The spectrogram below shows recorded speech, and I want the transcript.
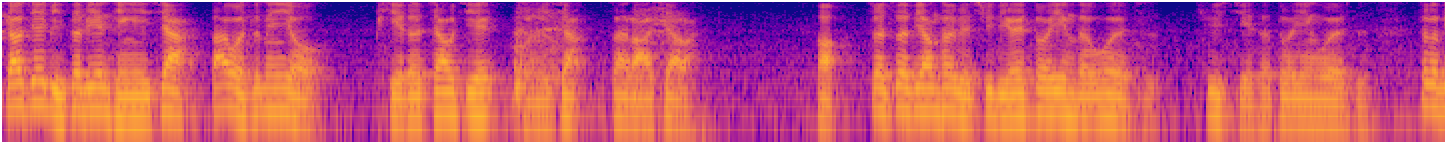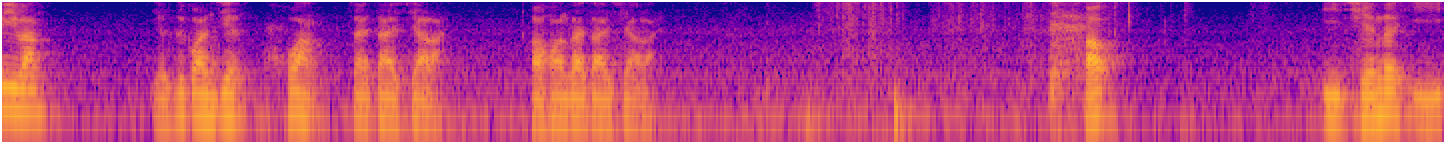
交接笔这边停一下，待会这边有撇的交接，停一下再拉下来，啊，所以这地方特别去留对应的位置，去写的对应位置，这个地方也是关键，晃再带下来，啊，晃再带下来，好，以前的以。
